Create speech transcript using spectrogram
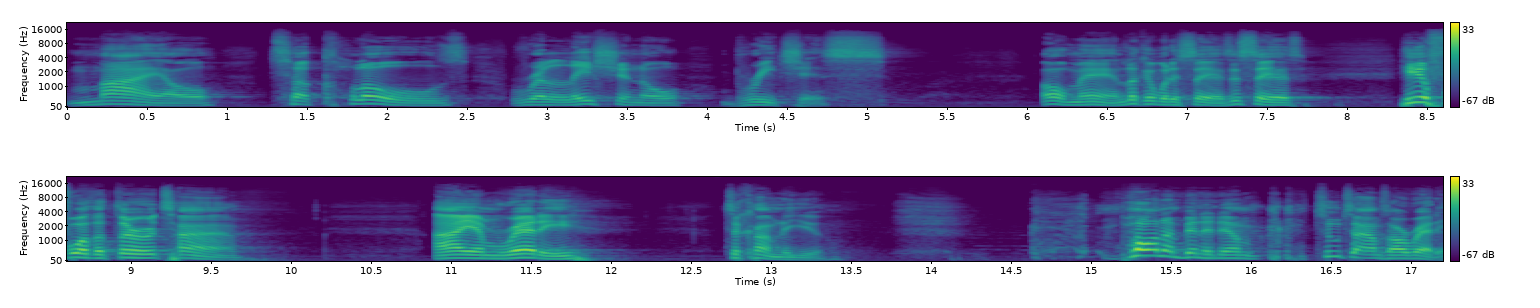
mile to close relational breaches. Oh man, look at what it says. It says, Here for the third time, I am ready to come to you. Paul done been to them two times already.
